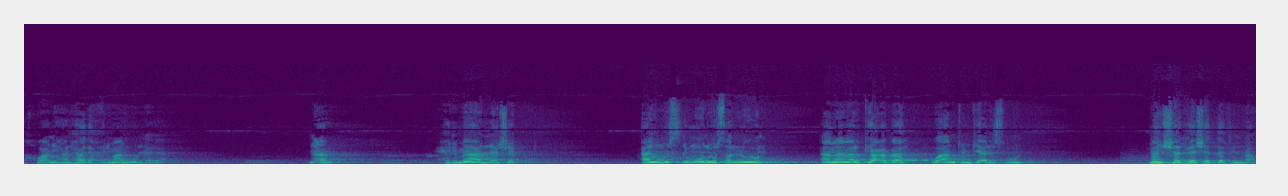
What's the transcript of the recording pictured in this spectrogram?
إخواني هل هذا حرمان ولا لا؟ نعم. حرمان لا شك. المسلمون يصلون أمام الكعبة وأنتم جالسون. من شذ شذ في النار.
